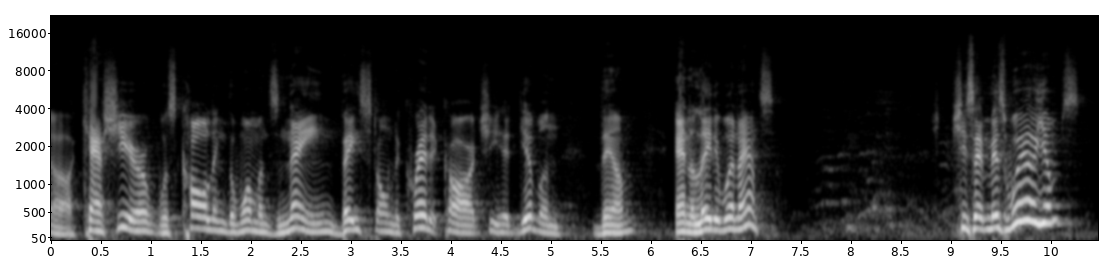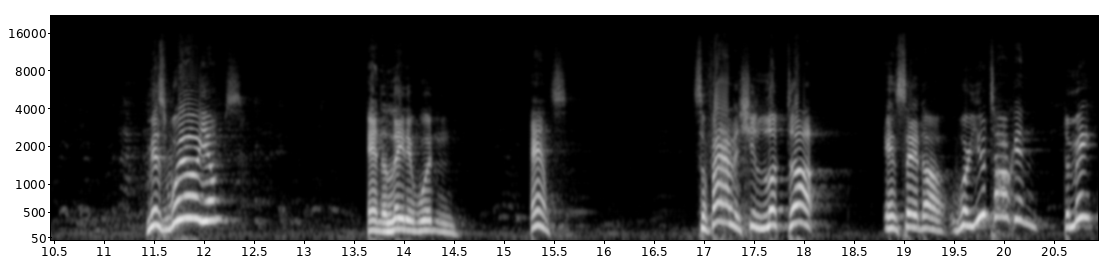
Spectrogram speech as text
uh, cashier was calling the woman's name based on the credit card she had given them, and the lady wouldn't answer. She said, Miss Williams, Miss Williams. And the lady wouldn't answer. So finally she looked up and said, uh, Were you talking to me?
